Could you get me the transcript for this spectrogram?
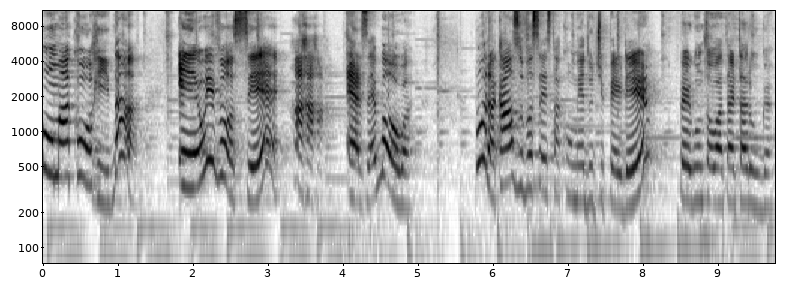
Uma corrida? Eu e você? Essa é boa. Por acaso você está com medo de perder? perguntou a tartaruga.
